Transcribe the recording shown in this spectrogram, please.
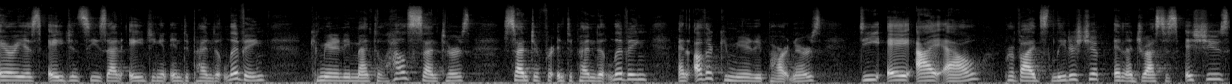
area's agencies on aging and independent living, community mental health centers, Center for Independent Living, and other community partners, DAIL provides leadership and addresses issues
